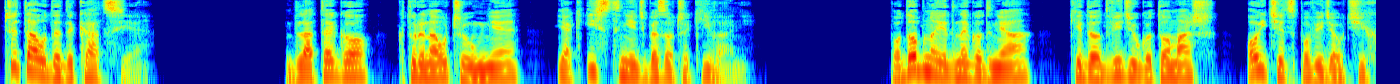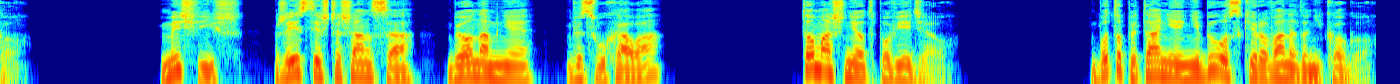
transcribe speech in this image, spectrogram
Czytał dedykację. Dlatego, który nauczył mnie, jak istnieć bez oczekiwań. Podobno jednego dnia, kiedy odwiedził go Tomasz, ojciec powiedział cicho. Myślisz, że jest jeszcze szansa, by ona mnie wysłuchała? Tomasz nie odpowiedział. Bo to pytanie nie było skierowane do nikogo.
